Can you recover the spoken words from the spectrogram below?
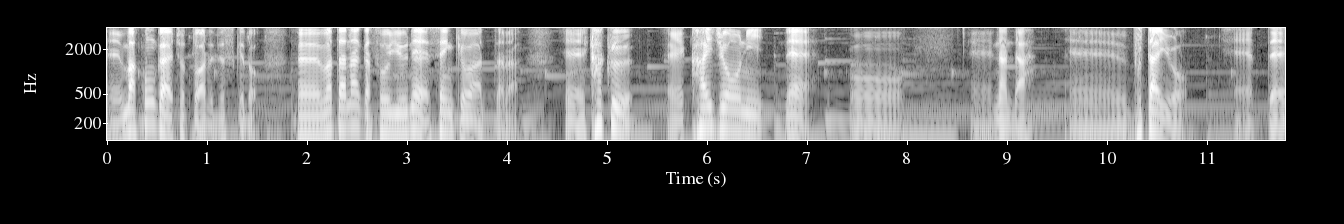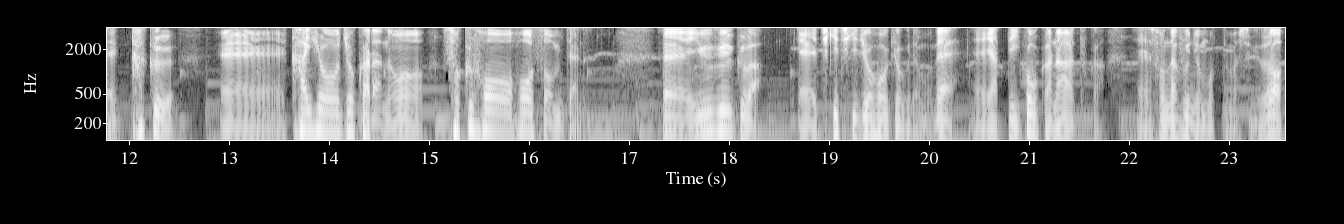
えー、まあ今回はちょっとあれですけど、えー、またなんかそういうね、選挙があったら、えー、各、えー、会場にね、こう、えー、なんだ、えー、舞台をやって、各、えー、開票所からの速報放送みたいな、えー、ゆくゆくは、えー、チキチキ情報局でもね、えー、やっていこうかなとか、えー、そんな風に思ってましたけど、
